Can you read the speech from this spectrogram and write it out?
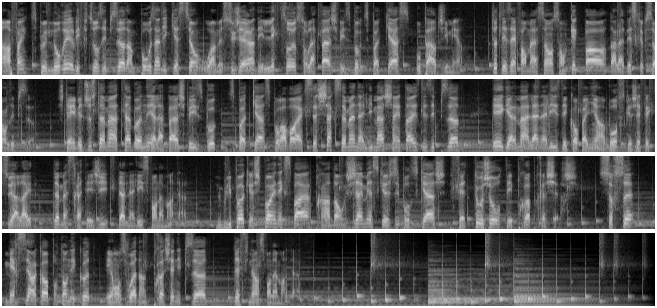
Enfin, tu peux nourrir les futurs épisodes en me posant des questions ou en me suggérant des lectures sur la page Facebook du podcast ou par Gmail. Toutes les informations sont quelque part dans la description de l'épisode. Je t'invite justement à t'abonner à la page Facebook du podcast pour avoir accès chaque semaine à l'image synthèse des épisodes et également à l'analyse des compagnies en bourse que j'effectue à l'aide de ma stratégie d'analyse fondamentale. N'oublie pas que je suis pas un expert, prends donc jamais ce que je dis pour du cash, fais toujours tes propres recherches. Sur ce, Merci encore pour ton écoute et on se voit dans le prochain épisode de Finances fondamentales.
